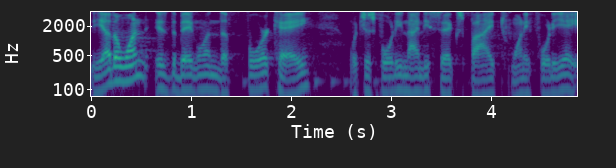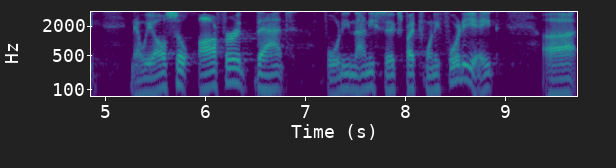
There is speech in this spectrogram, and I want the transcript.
The other one is the big one, the 4K, which is 4096 by 2048. Now, we also offer that 4096 by 2048. Uh,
